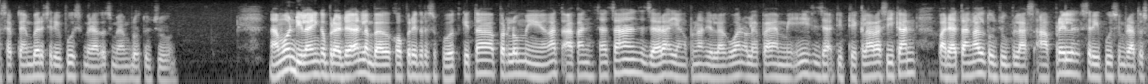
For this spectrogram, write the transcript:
September 1997. Namun di lain keberadaan lembaga Kopri tersebut, kita perlu mengingat akan cacahan sejarah yang pernah dilakukan oleh PMI sejak dideklarasikan pada tanggal 17 April 1960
